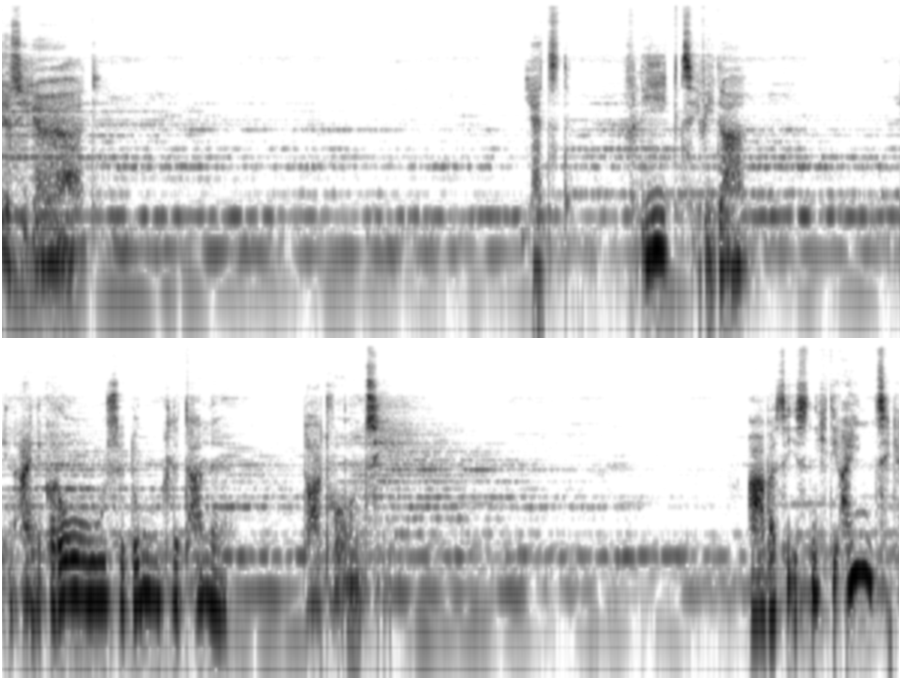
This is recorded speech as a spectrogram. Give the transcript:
ihr sie gehört? Jetzt fliegt sie wieder in eine große dunkle Tanne. Dort wohnt sie. Aber sie ist nicht die einzige,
